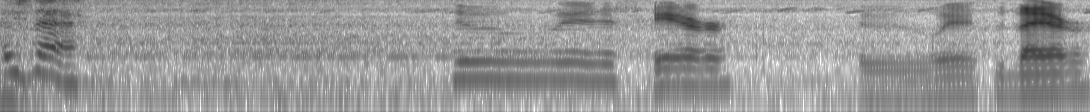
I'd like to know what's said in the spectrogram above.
Who's there? Who is here? Who is there?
